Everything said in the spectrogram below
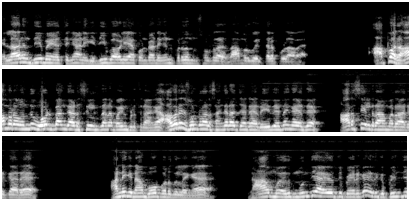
எல்லாரும் தீபம் ஏத்துங்க அன்னைக்கு தீபாவளியா கொண்டாடுங்கன்னு பிரதமர் சொல்றாரு ராமர் கோயில் திறப்பு விழாவை. அப்ப ராமரை வந்து ஓட் பேங்க் அரசியலுக்கு தானே பயன்படுத்துறாங்க? அவரே சொல்றாரு சங்கராச்சாரியார் இது என்னங்க இது? அரசியல் ராமரா இருக்காரு. அன்னைக்கு நான் போக போறது இல்லைங்க. நான் இதுக்கு முந்தைய அயோத்தி போயிருக்கேன் இதுக்கு பிஞ்சி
